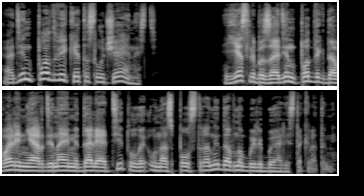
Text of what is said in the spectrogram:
Один подвиг — это случайность. Если бы за один подвиг давали не ордена и медали, а титулы, у нас полстраны давно были бы аристократами.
